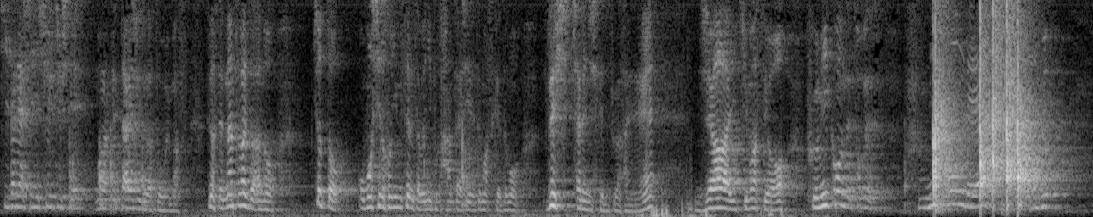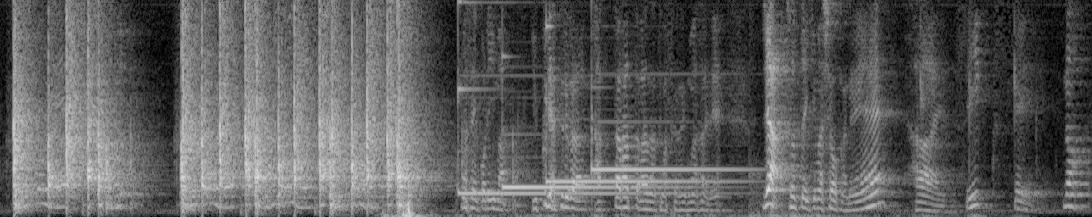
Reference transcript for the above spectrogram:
左足に集中してもらって大丈夫だと思います。すいませんなんとなくあのちょっと面白風に見せるために僕反対足入れてますけどもぜひチャレンジしてみてくださいね。じゃあいきますよ。踏み込んで飛ぶです。踏み込んで飛ぶ。すいませんこれ今ゆっくりやってるからカッタカッタラになってますからねごめんなさいねじゃあちょっといきましょうかねはい6せーの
